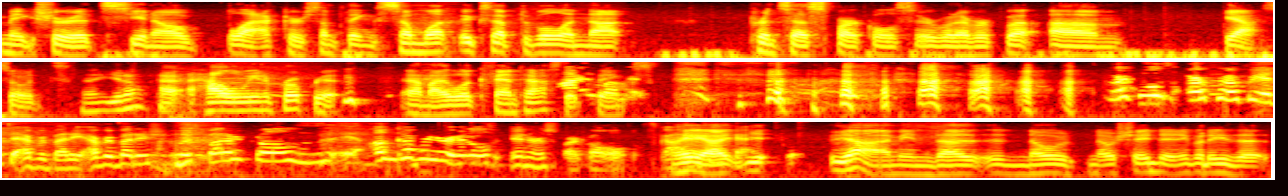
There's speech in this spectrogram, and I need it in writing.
make sure it's you know black or something somewhat acceptable and not princess sparkles or whatever. But um, yeah, so it's you know ha- Halloween appropriate, and I look fantastic. I thanks. sparkles are appropriate to everybody. Everybody should wear sparkles. Uncover your inner, inner sparkle. Scott, hey, okay. I, yeah, I mean, no, no shade to anybody that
